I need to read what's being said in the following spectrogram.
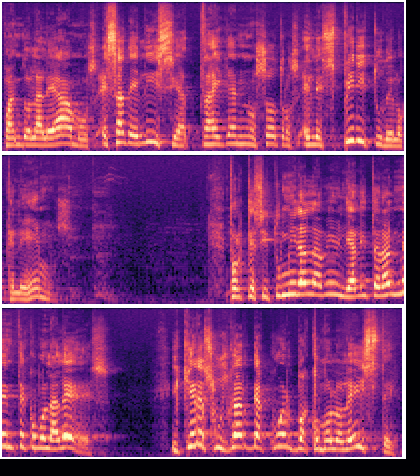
cuando la leamos, esa delicia traiga en nosotros el espíritu de lo que leemos. Porque si tú miras la Biblia literalmente como la lees y quieres juzgar de acuerdo a cómo lo leíste,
